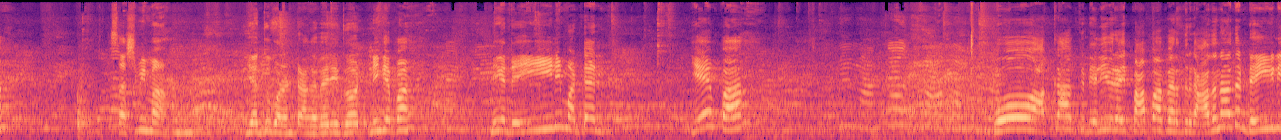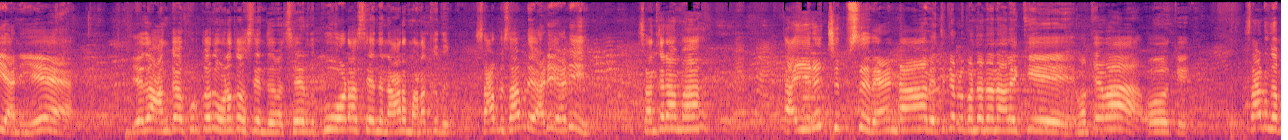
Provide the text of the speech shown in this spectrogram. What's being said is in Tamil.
சஷ்மிமா எக்கு கொண்டு வந்துட்டாங்க. வெரி குட் நீங்கள்ப்பா நீங்கள் டெய்லி மட்டன் ஏன்ப்பா ஓ அக்காவுக்கு டெலிவரி ஆகி பாப்பா பிறந்திருக்கு. அதனால தான் டெய்லியா நீ? ஏதோ அங்கே கொடுக்கறது உனக்கும் சேர்ந்து சேருது பூவோட சேர்ந்து நாரம் மணக்குது. சாப்பிடு சாப்பிடு அடி அடி. சஞ்சனாமா தயிர் சிப்ஸு வேண்டாம் வெஜிடபிள் கொண்டு வர நாளைக்கு. ஓகேவா ஓகே சாப்பிடுங்கப்பா.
